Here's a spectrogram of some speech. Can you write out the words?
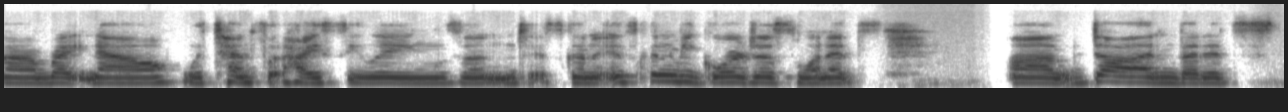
um, right now with ten foot high ceilings, and it's gonna it's gonna be gorgeous when it's um, done, but it's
